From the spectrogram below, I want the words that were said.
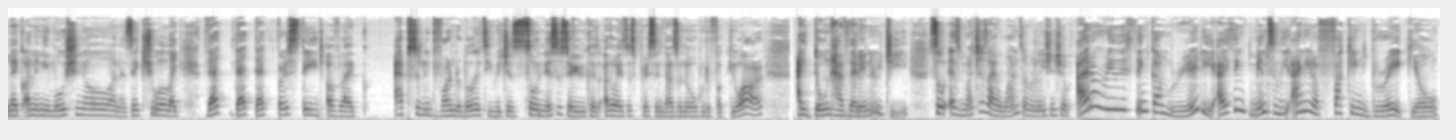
like on an emotional, on a sexual, like that that that first stage of like absolute vulnerability, which is so necessary because otherwise this person doesn't know who the fuck you are. I don't have that energy. So, as much as I want a relationship, I don't really think I'm ready. I think mentally I need a fucking break, yo.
